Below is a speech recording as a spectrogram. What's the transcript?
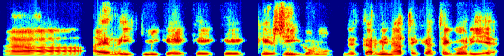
uh, ai ritmi che, che, che, che, esigono determinate categorie.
